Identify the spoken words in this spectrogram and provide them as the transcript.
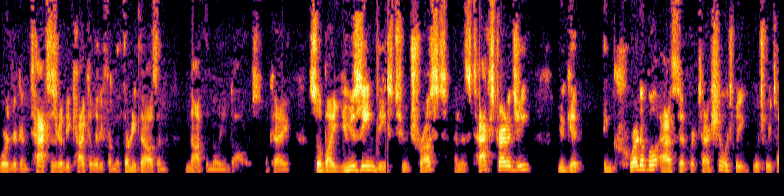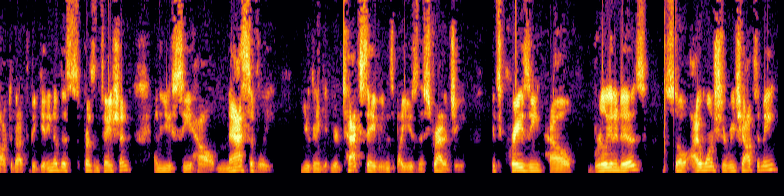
where they're going taxes are going to be calculated from the thirty thousand, not the million dollars. Okay, so by using these two trusts and this tax strategy, you get incredible asset protection, which we which we talked about at the beginning of this presentation, and then you see how massively you're going to get your tax savings by using this strategy. It's crazy how brilliant it is. So I want you to reach out to me.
